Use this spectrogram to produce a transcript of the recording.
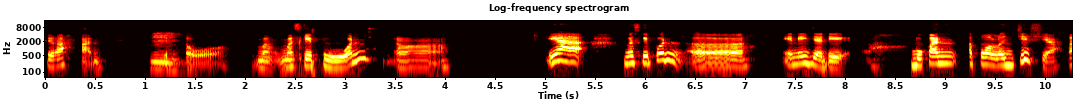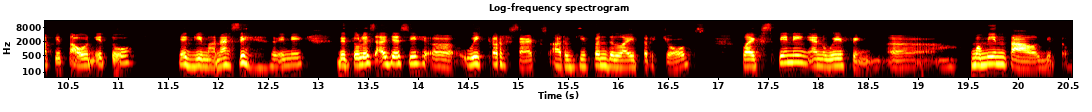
silahkan hmm. gitu meskipun uh, ya meskipun uh, ini jadi bukan apologis ya tapi tahun itu ya gimana sih ini ditulis aja sih uh, weaker sex are given the lighter jobs like spinning and weaving uh, memintal gitu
